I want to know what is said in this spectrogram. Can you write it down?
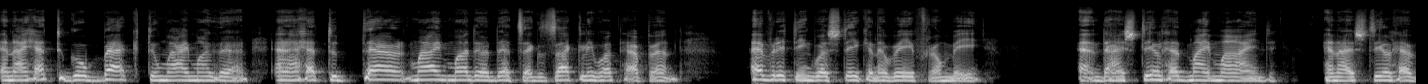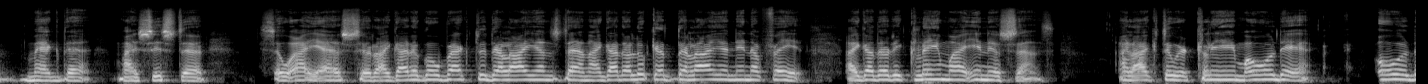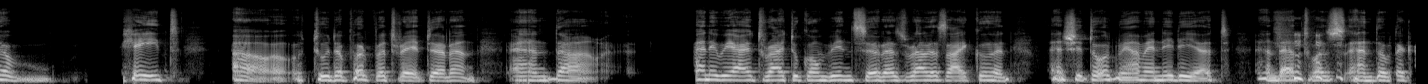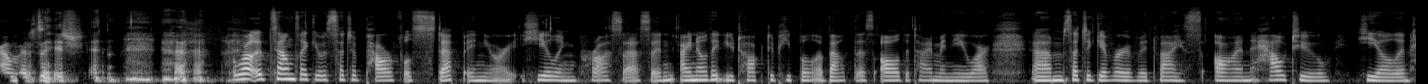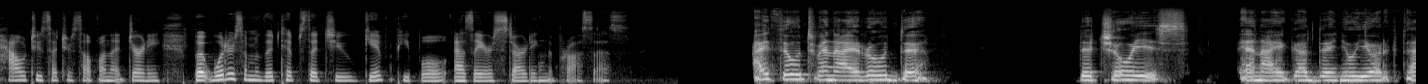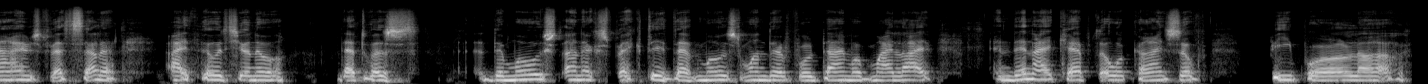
And I had to go back to my mother and I had to tell my mother that's exactly what happened. Everything was taken away from me. And I still had my mind and I still have Magda, my sister, so I asked her, I got to go back to the lion's den. I got to look at the lion in the face. I got to reclaim my innocence. I like to reclaim all the, all the hate uh, to the perpetrator. And, and uh, anyway, I tried to convince her as well as I could. And she told me I'm an idiot and that was end of the conversation. well, it sounds like it was such a powerful step in your healing process, and I know that you talk to people about this all the time, and you are um, such a giver of advice on how to heal and how to set yourself on that journey. But what are some of the tips that you give people as they are starting the process? I thought when I wrote the the choice and I got the New York Times bestseller. I thought, you know, that was the most unexpected that most wonderful time of my life. And then I kept all kinds of people, uh,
